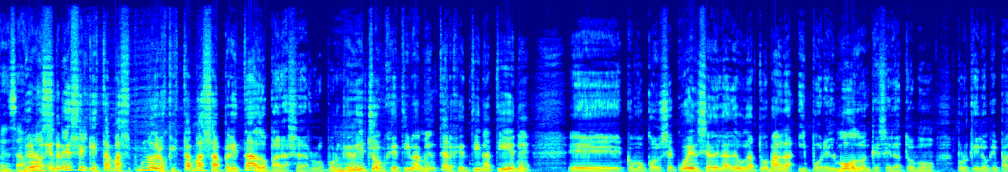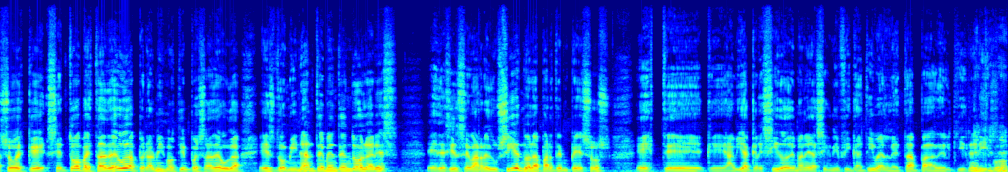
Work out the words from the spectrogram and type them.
pensás pero en realidad es el que está más, uno de los que está más apretado para hacerlo, porque de hecho, objetivamente, Argentina tiene, eh, como consecuencia de la deuda tomada y por el modo en que se la tomó, porque lo que pasó es que se toma esta deuda, pero al mismo tiempo esa deuda es dominantemente en dólares, es decir, se va reduciendo la parte en pesos, este, que había crecido de manera significativa en la etapa del kirchnerismo.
